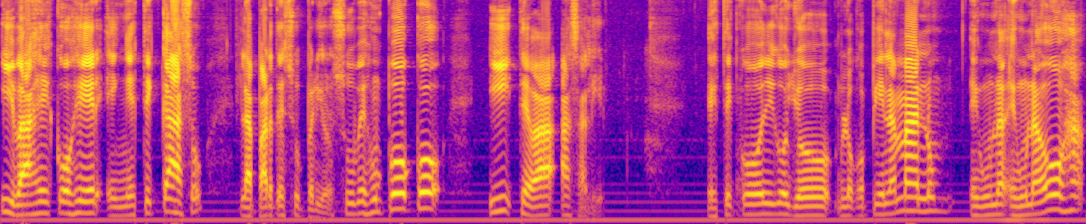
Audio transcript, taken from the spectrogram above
y vas a escoger en este caso la parte superior. Subes un poco y te va a salir. Este código yo lo copié en la mano, en una, en una hoja,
